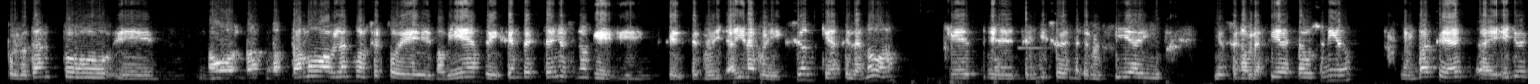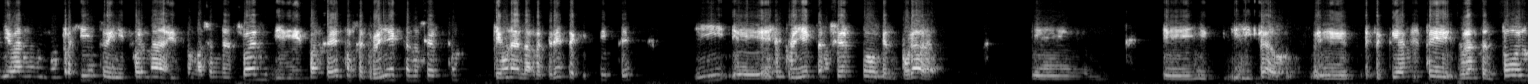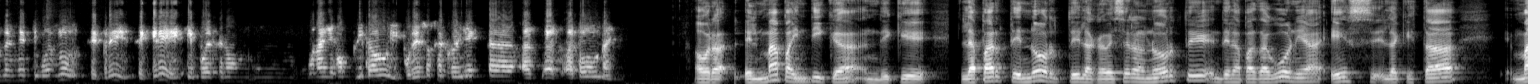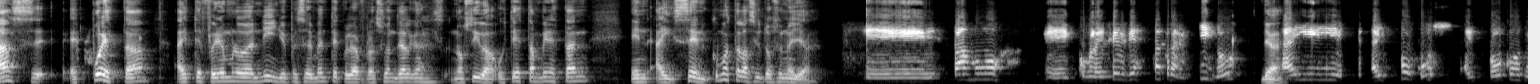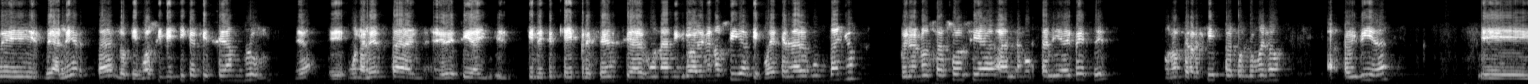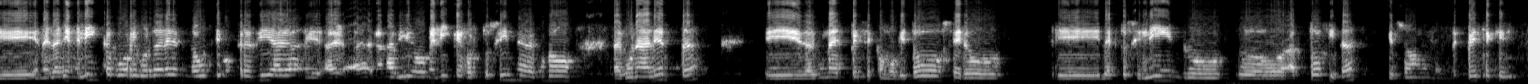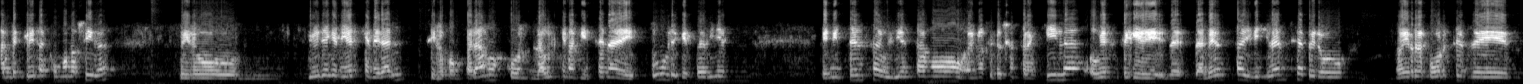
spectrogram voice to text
Por lo tanto, eh, no, no, estamos hablando ¿no cierto? de noviembre, diciembre de este año, sino que eh, hay una proyección que hace la NOAA, que es el Servicio de Meteorología y, Oceanografía de Estados Unidos. En base a, ellos llevan un registro y informa información mensual y en base a esto se proyecta, ¿no es cierto?, que es una de las referencias que existe, y eh, ese proyecto, ¿no es cierto?, temporada. Eh, eh, y, claro, efectivamente, durante todo el 2024 se, se cree que puede ser un, año complicado y por eso se proyecta a, todo un año. Ahora, el mapa indica de que la parte norte, la cabecera norte de la Patagonia es la que está más expuesta a este fenómeno del niño, especialmente con la floración de algas nocivas. Ustedes también están en Aysén. ¿Cómo está la situación allá? Eh, estamos, eh, como le decía, ya está tranquilo. Hay, hay pocos, hay pocos de, alerta, lo que no significa que sean bloom. ¿ya? Eh, una alerta, es decir, hay, quiere decir que hay presencia de alguna microalga nociva que puede generar algún daño, pero no se asocia a la mortalidad de peces, o no se registra por lo menos hasta hoy día. Eh, en el área Melinca, puedo recordar, en los últimos tres días eh, han habido Melinca y Portocine, algunos, alguna alerta eh, de algunas especies como ketócero, eh, leptocilindro o aptófitas, que son especies que están descritas como nocivas, pero yo diría que a nivel general, si lo comparamos con la última quincena de octubre, que fue bien, bien intensa, hoy día estamos en una situación tranquila, obviamente que de alerta y vigilancia, pero no hay reportes de,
